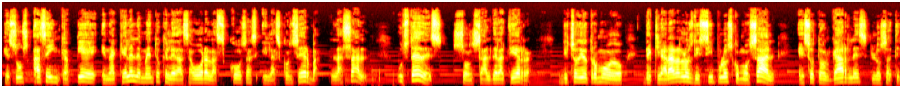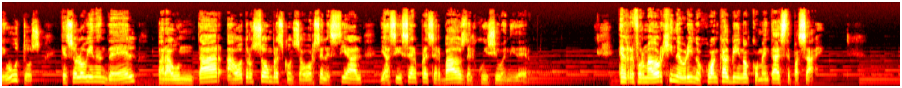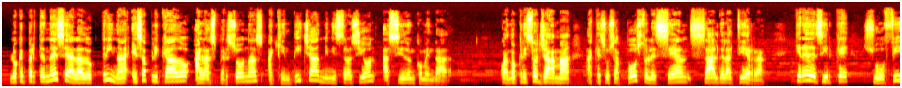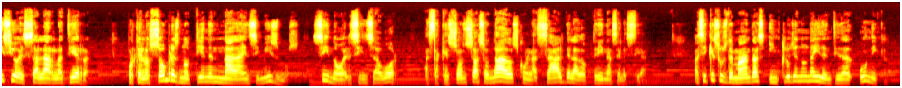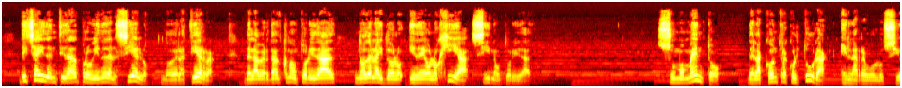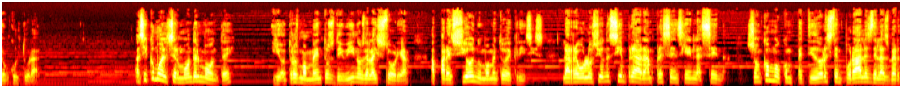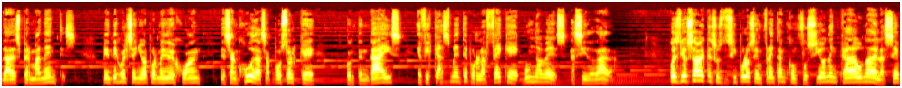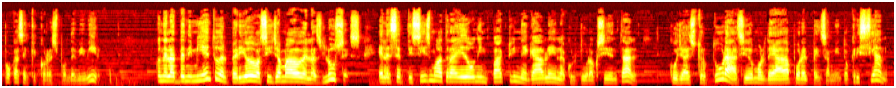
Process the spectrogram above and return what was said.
Jesús hace hincapié en aquel elemento que le da sabor a las cosas y las conserva, la sal. Ustedes son sal de la tierra. Dicho de otro modo, declarar a los discípulos como sal es otorgarles los atributos que solo vienen de Él para untar a otros hombres con sabor celestial y así ser preservados del juicio venidero. El reformador ginebrino Juan Calvino comenta este pasaje. Lo que pertenece a la doctrina es aplicado a las personas a quien dicha administración ha sido encomendada. Cuando Cristo llama a que sus apóstoles sean sal de la tierra, quiere decir que su oficio es salar la tierra porque los hombres no tienen nada en sí mismos, sino el sinsabor, hasta que son sazonados con la sal de la doctrina celestial. Así que sus demandas incluyen una identidad única. Dicha identidad proviene del cielo, no de la tierra, de la verdad con autoridad, no de la ideología sin autoridad. Su momento de la contracultura en la revolución cultural. Así como el Sermón del Monte y otros momentos divinos de la historia, apareció en un momento de crisis. Las revoluciones siempre harán presencia en la escena. Son como competidores temporales de las verdades permanentes. Bien dijo el Señor por medio de Juan de San Judas, apóstol, que contendáis eficazmente por la fe que una vez ha sido dada. Pues Dios sabe que sus discípulos enfrentan confusión en cada una de las épocas en que corresponde vivir. Con el advenimiento del periodo así llamado de las luces, el escepticismo ha traído un impacto innegable en la cultura occidental, cuya estructura ha sido moldeada por el pensamiento cristiano.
